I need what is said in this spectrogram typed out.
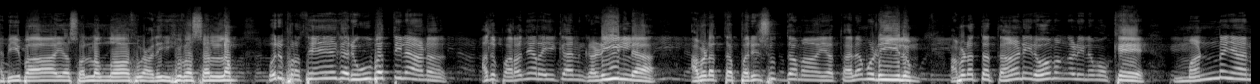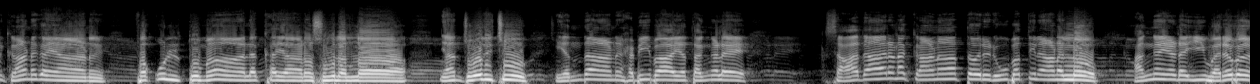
ഹബീബായ സൊല്ലാഹു അലൈഹി വസല്ലം ഒരു പ്രത്യേക രൂപത്തിലാണ് അത് പറഞ്ഞറിയിക്കാൻ കഴിയില്ല. അവിടുത്തെ പരിശുദ്ധമായ തലമുടിയിലും അവിടുത്തെ താടി രോമങ്ങളിലും ഒക്കെ മണ്ണ് ഞാൻ കാണുകയാണ്. ഞാൻ ചോദിച്ചു എന്താണ് ഹബീബായ തങ്ങളെ സാധാരണ കാണാത്ത ഒരു രൂപത്തിലാണല്ലോ അങ്ങയുടെ ഈ വരവ്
